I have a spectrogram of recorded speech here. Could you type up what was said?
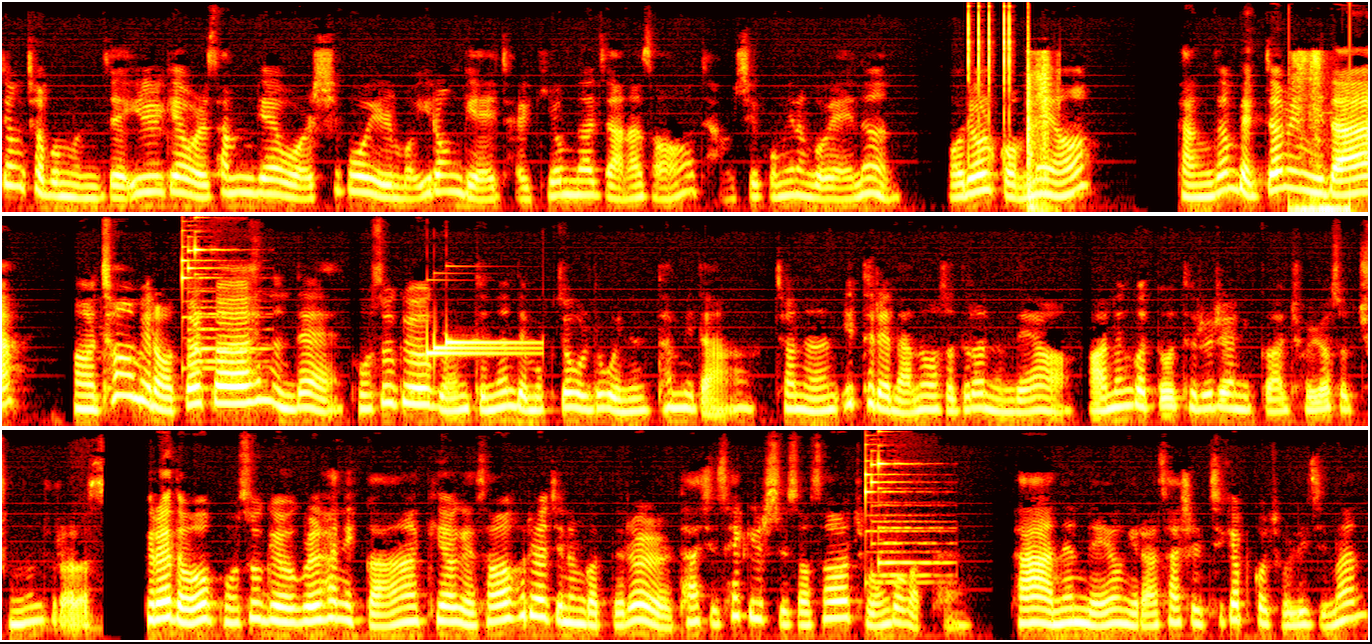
행정처분 문제 1개월, 3개월, 15일 뭐 이런 게 잘 기억나지 않아서 잠시 고민한 거 외에는 어려울 거 없네요. 당근 100점입니다. 어, 처음이라 어떨까 했는데 보수교육은 듣는데 목적을 두고 있는 듯 합니다. 저는 이틀에 나누어서 들었는데요. 아는 것도 들으려니까 졸려서 죽는 줄 알았어요. 그래도 보수교육을 하니까 기억에서 흐려지는 것들을 다시 새길 수 있어서 좋은 것 같아요. 다 아는 내용이라 사실 지겹고 졸리지만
